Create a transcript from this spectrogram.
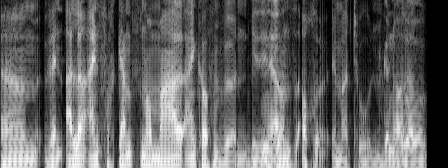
ähm, wenn alle einfach ganz normal einkaufen würden, wie sie ja. sonst auch immer tun. Genau so, das.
